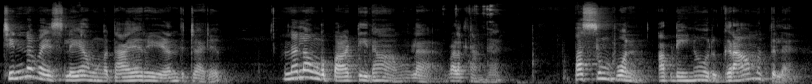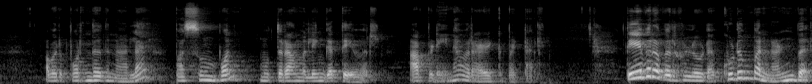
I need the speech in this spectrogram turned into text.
சின்ன வயசுலேயே அவங்க தாயாரை இழந்துட்டாரு. அதனால் அவங்க பாட்டி தான் அவங்கள வளர்த்தாங்க. பசும்பொன் அப்படின்னு ஒரு கிராமத்தில் அவர் பிறந்ததுனால பசும்பொன் முத்துராமலிங்க தேவர் அப்படின்னு அவர் அழைக்கப்பட்டார். தேவர் அவர்களோட குடும்ப நண்பர்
